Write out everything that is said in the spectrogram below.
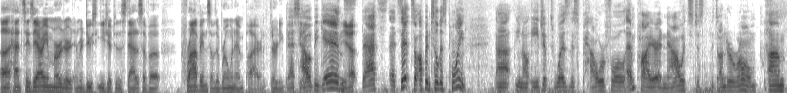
uh, had Caesarion murdered and reduced Egypt to the status of a province of the Roman Empire in 30 BC. That's how it begins. Yep. That's that's it. So up until this point, uh, you know, Egypt was this powerful empire, and now it's just it's under Rome. Um,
